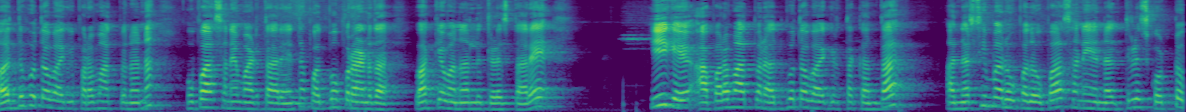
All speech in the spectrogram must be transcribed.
ಅದ್ಭುತವಾಗಿ ಪರಮಾತ್ಮನನ್ನು ಉಪಾಸನೆ ಮಾಡ್ತಾರೆ ಅಂತ ಪದ್ಮಪುರಾಣದ ವಾಕ್ಯವನ್ನು ಅಲ್ಲಿ ತಿಳಿಸ್ತಾರೆ. ಹೀಗೆ ಆ ಪರಮಾತ್ಮನ ಅದ್ಭುತವಾಗಿರ್ತಕ್ಕಂಥ ಆ ನರಸಿಂಹ ರೂಪದ ಉಪಾಸನೆಯನ್ನು ತಿಳಿಸ್ಕೊಟ್ಟು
